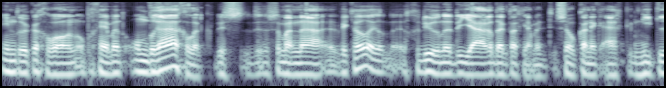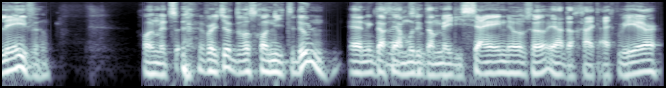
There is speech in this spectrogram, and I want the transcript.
indrukken gewoon op een gegeven moment ondraaglijk. Dus, dus zeg maar na, weet je wel, gedurende de jaren dat ik dacht, ja, maar zo kan ik eigenlijk niet leven. Gewoon met, weet je, het was gewoon niet te doen. En ik dacht, ja, moet ik dan medicijnen of zo? Ja, dan ga ik eigenlijk weer.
